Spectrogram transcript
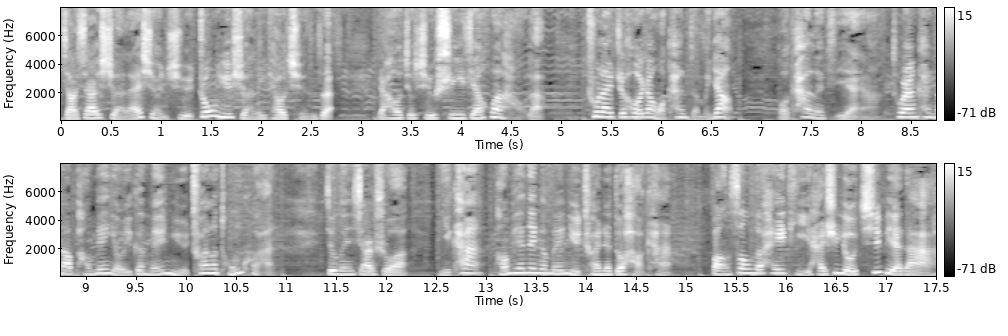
小仙儿选来选去，终于选了一条裙子，然后就去试衣间换好了。出来之后让我看怎么样，我看了几眼啊，突然看到旁边有一个美女穿了同款，就跟仙儿说：“你看旁边那个美女穿着多好看，仿宋和黑体还是有区别的。”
